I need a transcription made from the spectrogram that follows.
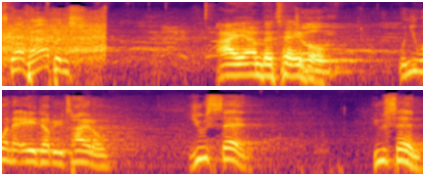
Stuff happens. I am the table. Joe, when you won the AW title, you said, you said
